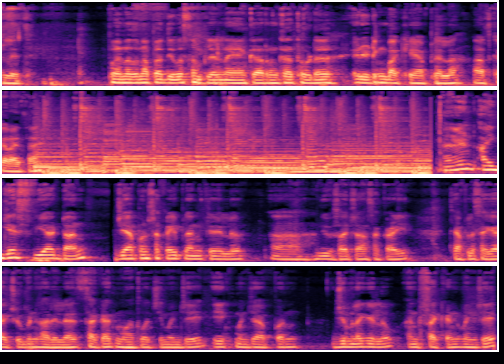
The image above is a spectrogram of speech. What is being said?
वाजलेत पण अजून आपला दिवस संपलेला नाही आहे कारण का थोडं एडिटिंग बाकी आहे आपल्याला. आज करायचं आहे. And I guess we are done जे आपण सकाळी प्लॅन केलेलं दिवसाच्या सकाळी ते आपल्या सगळ्या अचिव्हमेंट झालेल्या आहेत. सगळ्यात महत्त्वाची म्हणजे एक म्हणजे आपण जिमला गेलो अँड सेकंड म्हणजे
